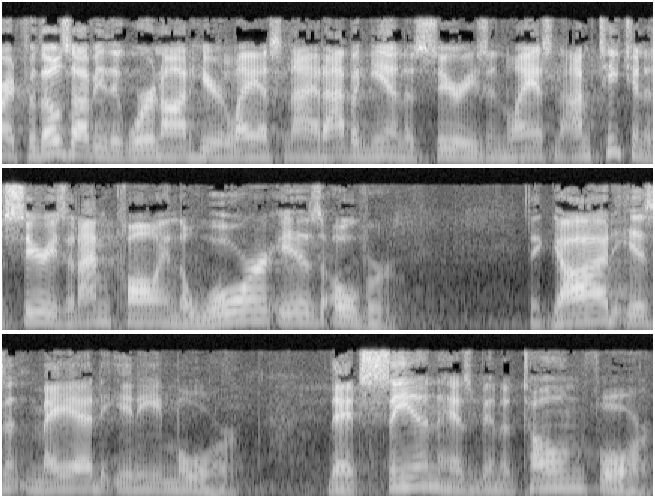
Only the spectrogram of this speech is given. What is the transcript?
right, for those of you that were not here last night, I began a series, and last night I'm teaching a series that I'm calling The War is Over. That God isn't mad anymore. That sin has been atoned for.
